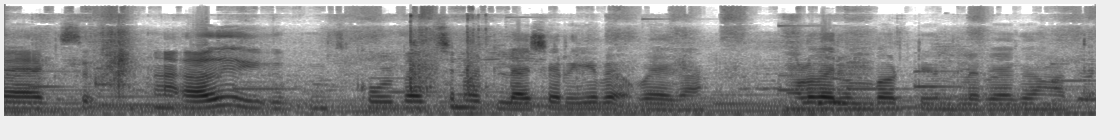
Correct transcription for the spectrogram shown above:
ബാഗ്സ് അത് സ്കൂൾ ബാഗ്സിന് പറ്റില്ല ചെറിയ ബാഗാ നിങ്ങൾ വരുമ്പോൾ ഇട്ടിരുന്നില്ല ബാഗ് അങ്ങനത്തെ.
